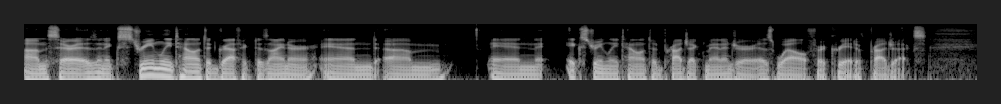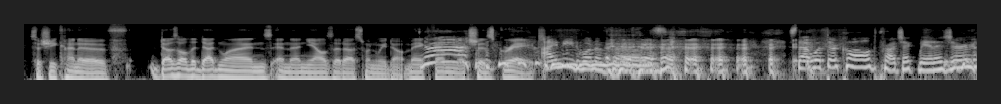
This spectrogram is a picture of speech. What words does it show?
um, Sarah is an extremely talented graphic designer and um, an extremely talented project manager as well for creative projects. So she kind of does all the deadlines and then yells at us when we don't make them, which is great. I need one of those. is that what they're called? Project manager?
